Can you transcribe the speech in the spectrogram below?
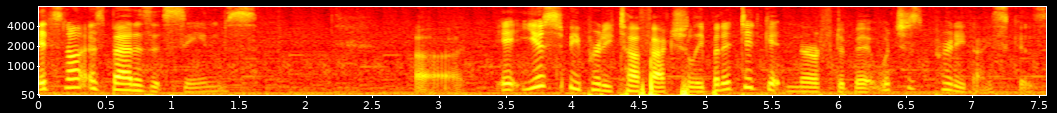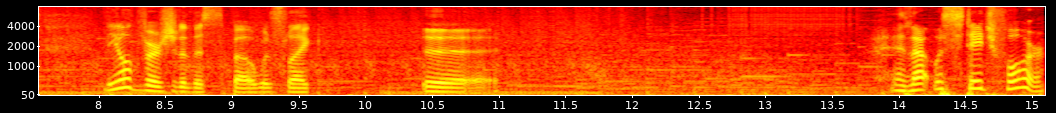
it's not as bad as it seems. Uh, it used to be pretty tough actually, but it did get nerfed a bit, which is pretty nice because the old version of this spell was like, Ugh. And that was stage 4.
